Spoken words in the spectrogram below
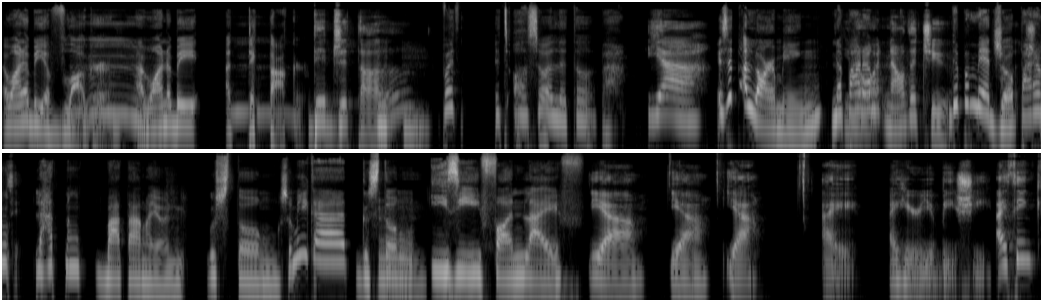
I want to be a vlogger. I Mm. want to be a Mm. TikToker. digital Mm-mm. But it's also a little, yeah is it alarming na you parang now that you Di ba medyo, now that you parang lahat ng bata ngayon gustong sumikat, gustong Mm-mm. easy, fun life. Yeah, yeah, yeah. I I hear you, Bishi. I think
